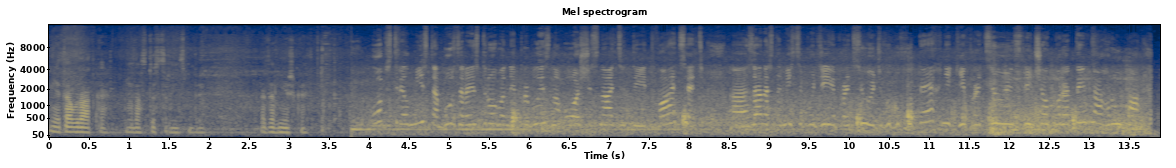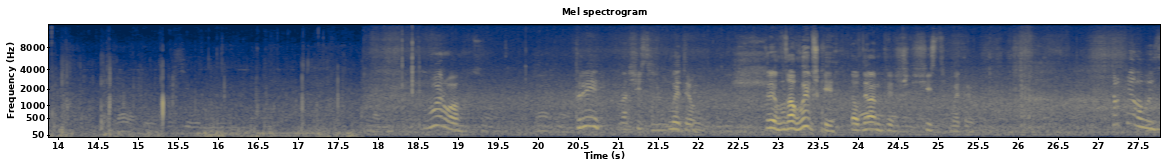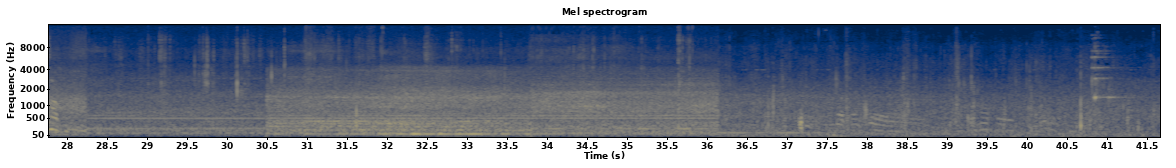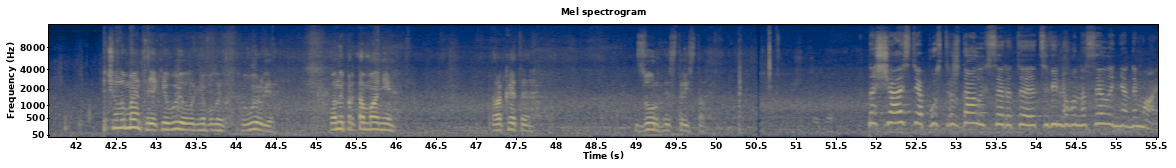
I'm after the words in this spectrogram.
Не, это обратка. Надо с той стороны смотреть. Это внешка. Обстріл міста був зареєстрований приблизно о 16.20. Е, Зараз на місці події працюють вибухотехніки, працює слідчо-оперативна група. Вирва 3 на 6 метрів. 3 завглибшки та в діаметрі 6 метрів. Торпіловий запах. Ці елементи, які виявлені були у вирві, вони притаманні ракети ЗУР С-300. На щастя, постраждалих серед е, цивільного населення немає.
